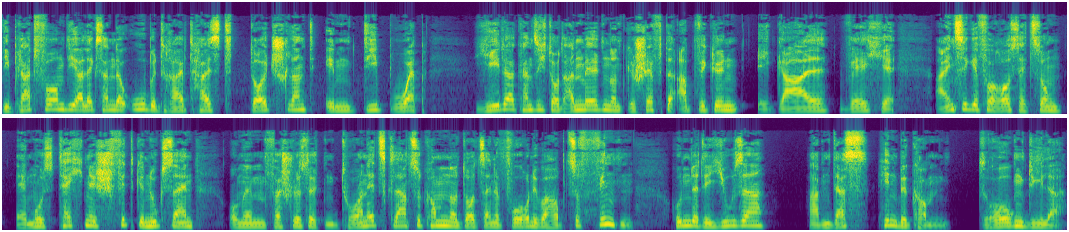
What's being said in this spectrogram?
Die Plattform, die Alexander U betreibt, heißt Deutschland im Deep Web. Jeder kann sich dort anmelden und Geschäfte abwickeln, egal welche. Einzige Voraussetzung, er muss technisch fit genug sein, um im verschlüsselten Tornetz klarzukommen und dort seine Foren überhaupt zu finden. Hunderte User haben das hinbekommen. Drogendealer,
